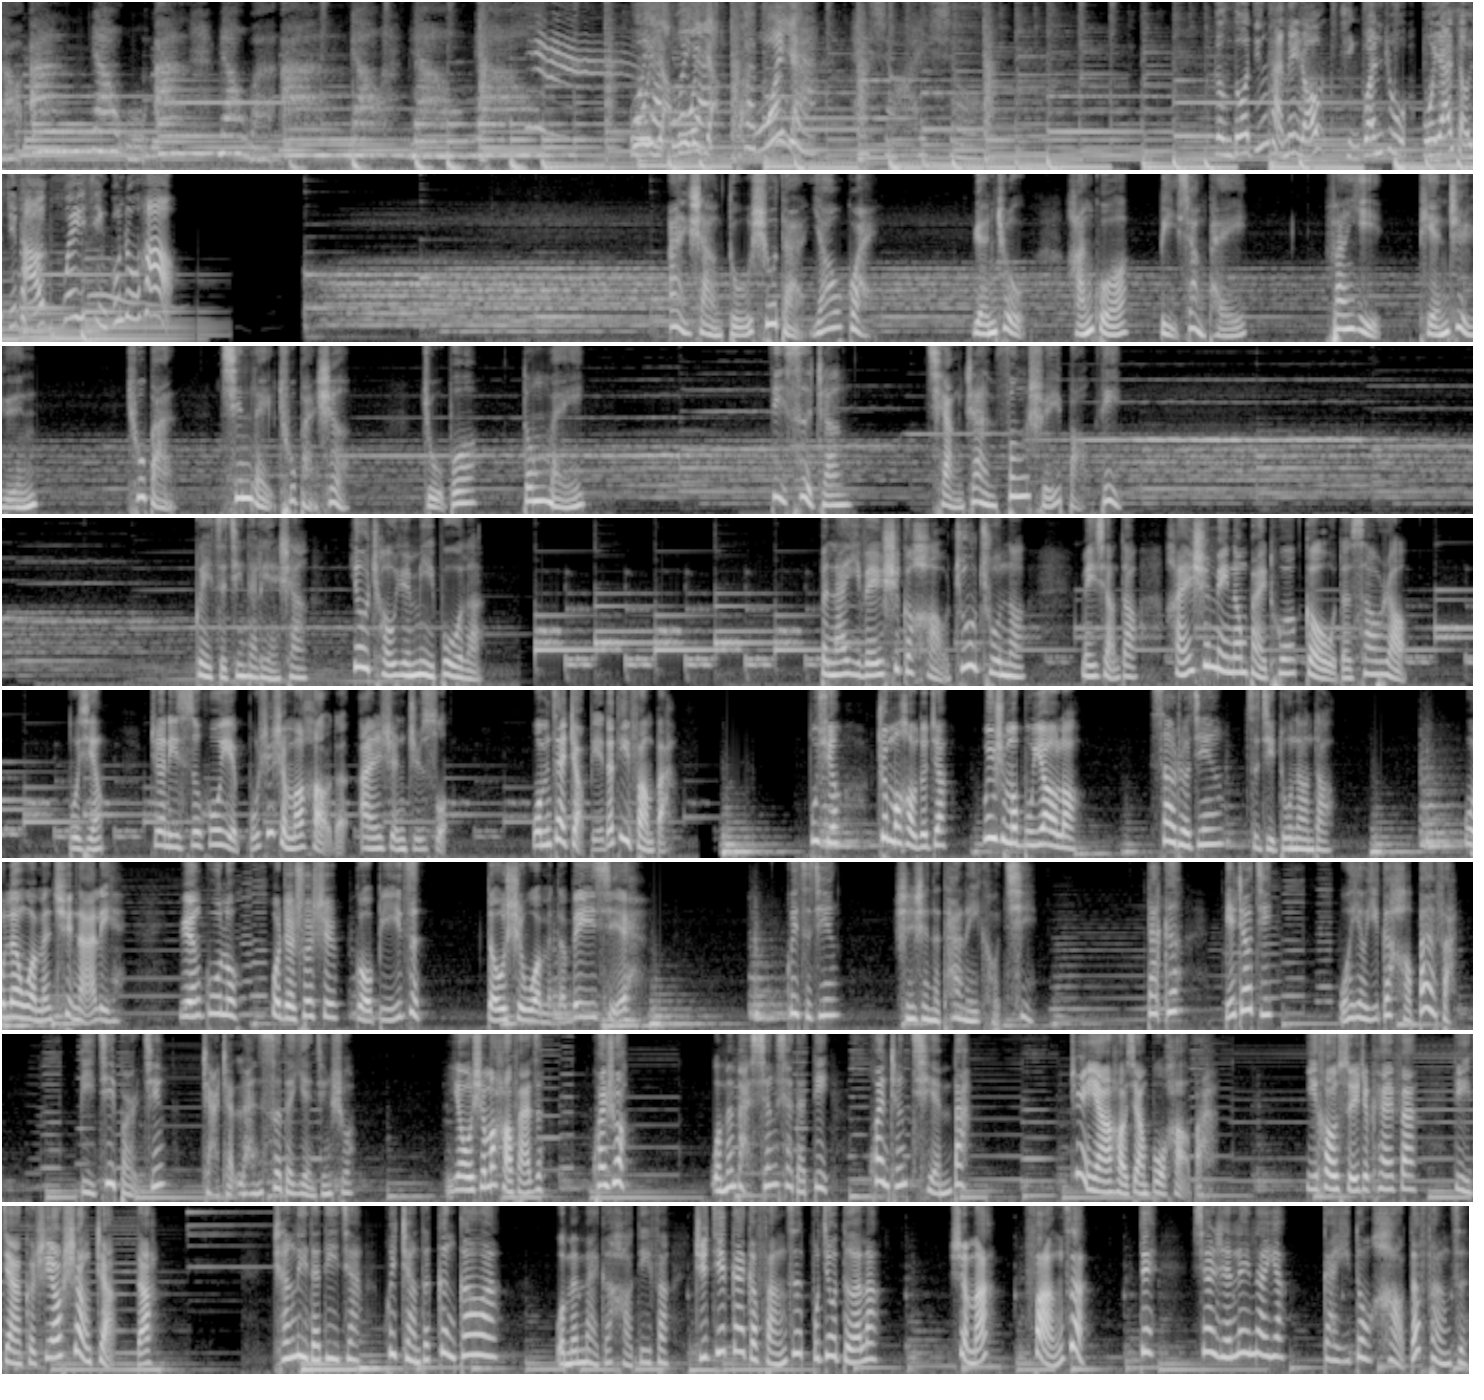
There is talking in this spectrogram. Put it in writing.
早安，喵！午安，喵！晚安，喵喵喵。播呀播呀，快播呀！嘿咻嘿咻。更多精彩内容，请关注“博雅小学堂”微信公众号。爱上读书的妖怪，原著韩国李相培，翻译田志云，出版新蕾出版社，主播冬梅。第四章，抢占风水宝地。桂子精的脸上又愁云密布了。本来以为是个好住处呢，没想到还是没能摆脱狗的骚扰。不行，这里似乎也不是什么好的安身之所，我们再找别的地方吧。不行，这么好的家，为什么不要了？扫帚精自己嘟囔道：“无论我们去哪里，圆咕噜或者说是狗鼻子，都是我们的威胁。”桂子精。深深的叹了一口气，大哥，别着急，我有一个好办法。笔记本精眨着蓝色的眼睛说：“有什么好法子？快说！我们把乡下的地换成钱吧，这样好像不好吧？以后随着开发，地价可是要上涨的。城里的地价会涨得更高啊！我们买个好地方，直接盖个房子不就得了？”什么房子？对，像人类那样盖一栋好的房子，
